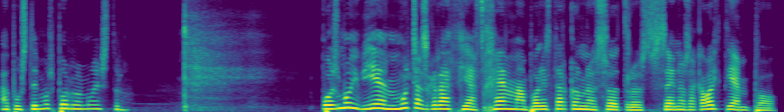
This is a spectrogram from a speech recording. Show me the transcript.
apostemos por lo nuestro. Pues muy bien, muchas gracias Gemma por estar con nosotros. Se nos acabó el tiempo.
